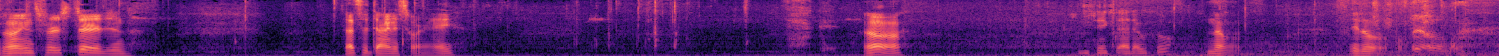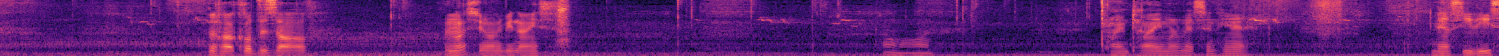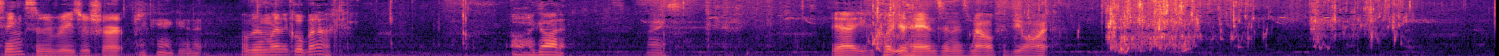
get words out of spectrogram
Ryan's a sturgeon. That's a dinosaur, eh? Fuck. Oh, Should we take that out though? no. It'll, it'll, the hook will dissolve. Unless you want to be nice. Come on. Prime time we're missing here. Yeah, see these things? They're razor sharp. I can't get it. Well, then let it go back. Oh, I got it. Nice. Yeah, you can put your hands in his mouth if you want.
